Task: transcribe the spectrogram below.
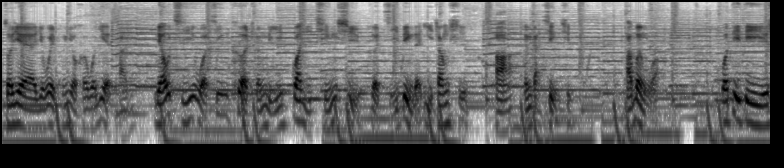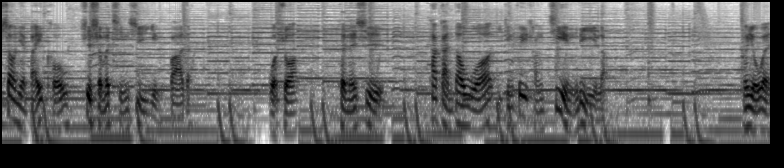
昨夜有位朋友和我夜谈。聊起我新课程里关于情绪和疾病的一章时，他很感兴趣。他问我：“我弟弟少年白头是什么情绪引发的？”我说：“可能是他感到我已经非常尽力了。”朋友问：“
